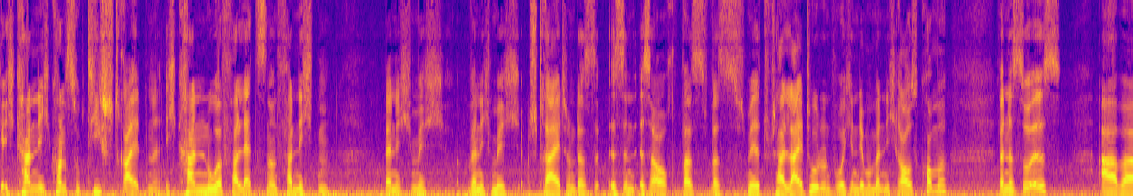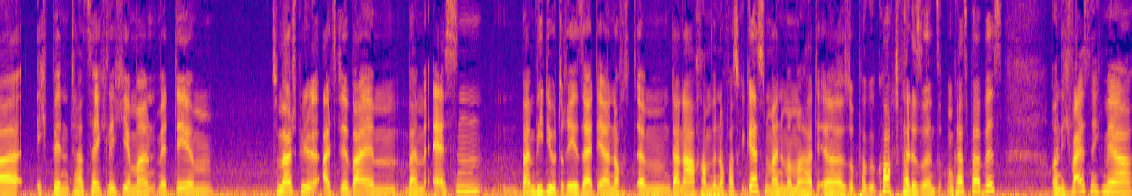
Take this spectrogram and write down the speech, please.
ich kann nicht konstruktiv streiten. Ich kann nur verletzen und vernichten. wenn ich mich wenn ich mich streite und das ist, ist auch was, was mir total leid tut und wo ich in dem Moment nicht rauskomme, wenn es so ist. Aber ich bin tatsächlich jemand, mit dem zum Beispiel, als wir beim, beim Essen, beim Videodreh, seid ihr noch, ähm, danach haben wir noch was gegessen. Meine Mama hat äh, Suppe gekocht, weil du so ein Suppenkasper bist. Und ich weiß nicht mehr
